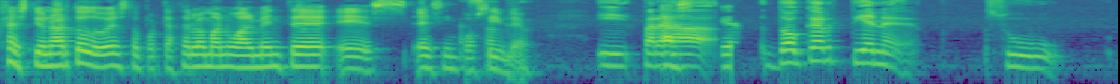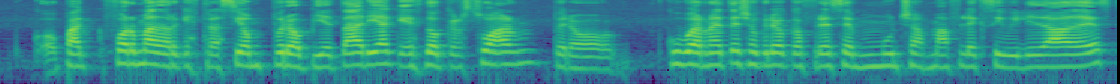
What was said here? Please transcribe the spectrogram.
gestionar todo esto, porque hacerlo manualmente es, es imposible. Y para Docker tiene su forma de orquestación propietaria, que es Docker Swarm, pero Kubernetes yo creo que ofrece muchas más flexibilidades,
